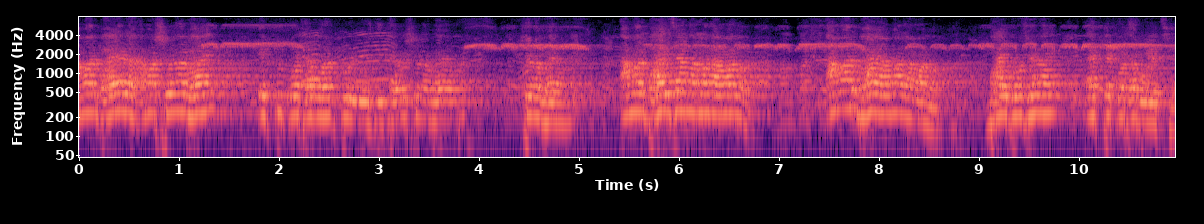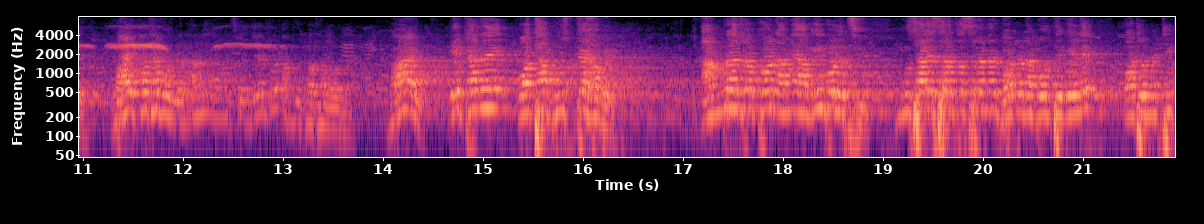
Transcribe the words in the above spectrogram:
আমার ভাইয়েরা, আমার সোনা ভাই, একটু কথা বলার পরিবেশ দিতে হবে, সোনা ভাই আমার। আমার। ভাই যান আমার আমানত। আমার ভাই আমার আমানত। ভাই বসে নাই, একটা কথা বলেছে। ভাই, কথা বলবেন। আমি আপনি কথা বলবেন। ভাই, এখানে কথা বুঝতে হবে। আমরা যখন, আমি আগেই বলেছি, মুসা ইসলামের ঘটনা বলতে গেলে অটোমেটিক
